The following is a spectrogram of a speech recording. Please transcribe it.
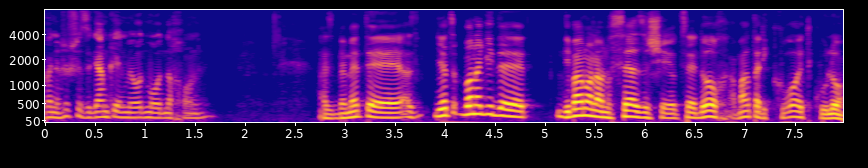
ואני חושב שזה גם כן מאוד מאוד נכון. אז באמת, אה, אז יצ... בוא נגיד, אה, דיברנו על הנושא הזה שיוצא דוח, אמרת לקרוא את כולו.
